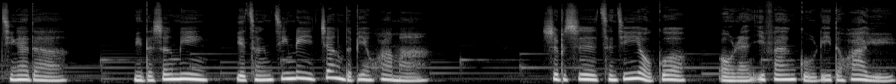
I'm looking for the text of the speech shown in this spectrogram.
亲爱的，你的生命也曾经历这样的变化吗？是不是曾经有过偶然一番鼓励的话语，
